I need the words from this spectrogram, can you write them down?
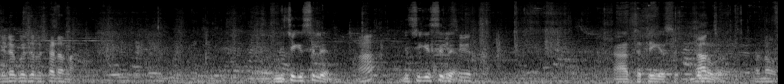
যেটা কইছিল সেটা না। নিচে গেছিলেন? হ্যাঁ? নিচে গেছিলেন? আচ্ছা ঠিক আছে আচ্ছা, ধন্যবাদ। ধন্যবাদ।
